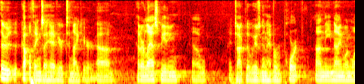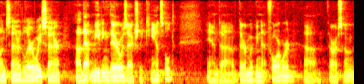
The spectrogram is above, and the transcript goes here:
There's a couple things I have here tonight here. Um, At our last meeting, uh, I talked that we was going to have a report on the 911 center, the Laraway Center. Uh, That meeting there was actually canceled, and uh, they're moving that forward. Uh, There are some,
